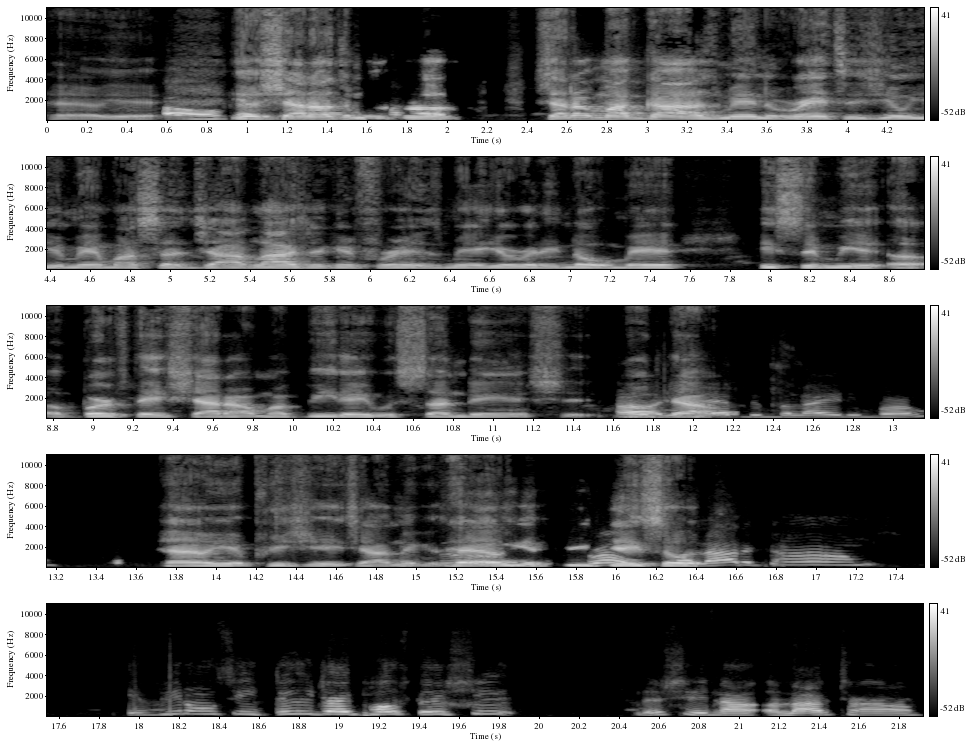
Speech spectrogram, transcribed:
Hell yeah. oh okay. Yo, shout out to my uh, shout out my guys, man. The Ranchers Union, man. My son John Logic and friends, man. You already know, man. He sent me a, a birthday shout out. My b day was Sunday and shit. No oh yeah, doubt. happy belated, bro. Hell yeah, appreciate y'all niggas. Hell yeah, Bro, PJ. a lot of times, if you don't see 3J post that shit, that shit now a lot of time,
